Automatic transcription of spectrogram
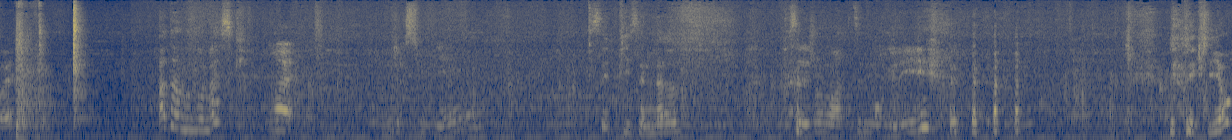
Ouais. Ah, t'as un nouveau masque? Ouais. J'ai reçu hier. C'est Peace and Love. Ça, les gens vont arrêter de m'engueuler. Les clients?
